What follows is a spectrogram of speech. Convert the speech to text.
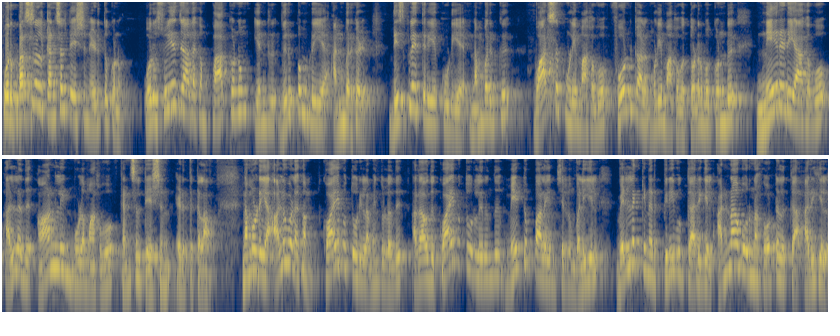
ஒரு பர்சனல் கன்சல்டேஷன் எடுத்துக்கணும். ஒரு சுயஜாதகம் பார்க்கணும் என்று விருப்பமுடைய அன்பர்கள் டிஸ்ப்ளே தெரியக்கூடிய நம்பருக்கு வாட்ஸ்அப் மூலியமாகவோ ஃபோன் கால் மூலியமாகவோ தொடர்பு கொண்டு நேரடியாகவோ அல்லது ஆன்லைன் மூலமாகவோ கன்சல்டேஷன் எடுத்துக்கலாம். நம்முடைய அலுவலகம் கோயம்புத்தூரில் அமைந்துள்ளது. அதாவது கோயம்புத்தூரிலிருந்து மேட்டுப்பாளையம் செல்லும் வழியில் வெள்ளக்கிணர் பிரிவுக்கு அருகில் அண்ணாபூர்ண ஹோட்டலுக்கு அருகில்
